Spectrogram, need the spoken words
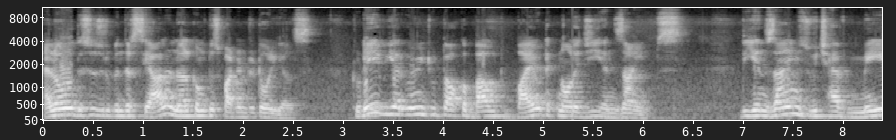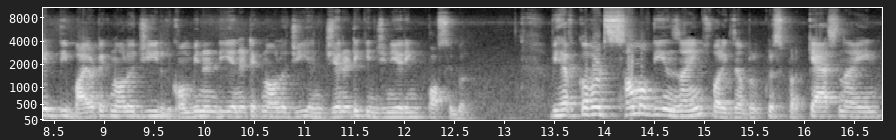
Hello, this is Rupinder Sayal and welcome to Spartan Tutorials. Today we are going to talk about biotechnology enzymes. The enzymes which have made the biotechnology, recombinant DNA technology and genetic engineering possible. We have covered some of the enzymes, for example CRISPR-Cas9,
